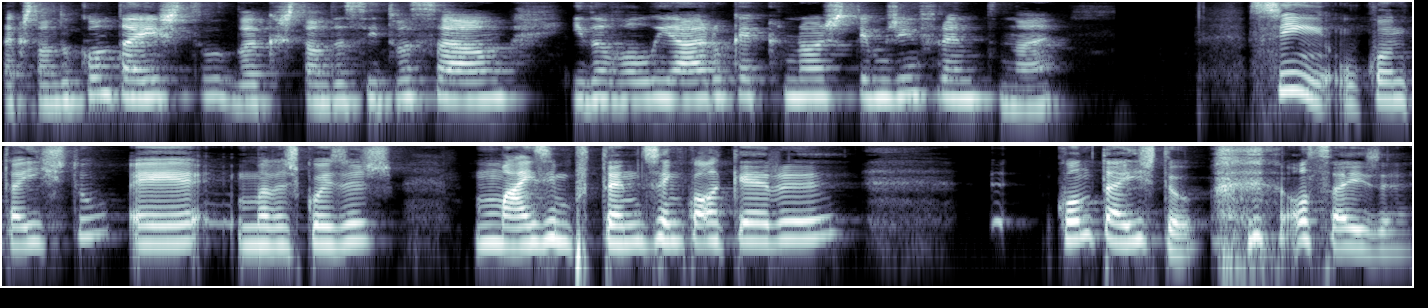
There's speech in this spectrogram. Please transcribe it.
da questão do contexto, da questão da situação e de avaliar o que é que nós temos em frente, não é? Sim, o contexto é uma das coisas mais importantes em qualquer eh, contexto. Ou seja,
